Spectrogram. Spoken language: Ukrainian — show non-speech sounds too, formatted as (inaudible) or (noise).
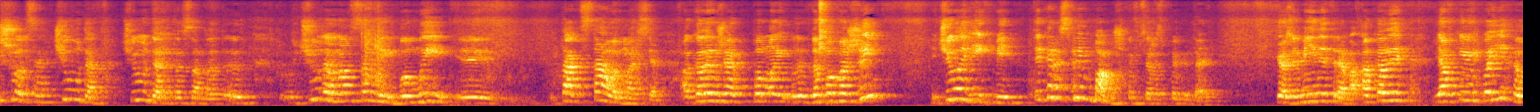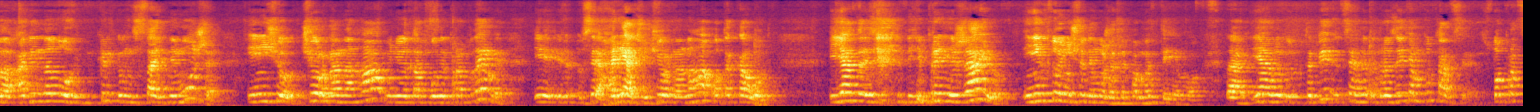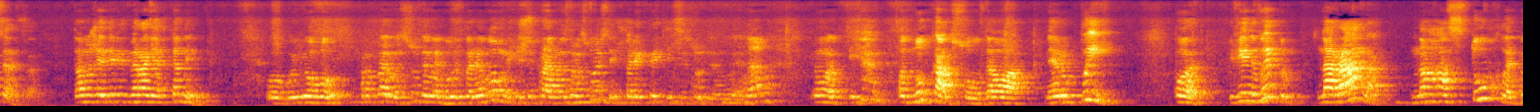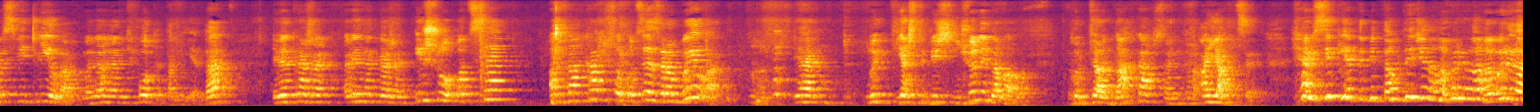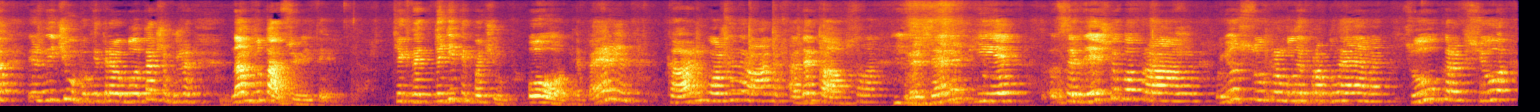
і що це? Чудо, чудо те саме. е, Чудо нам самих, бо ми е, так ставимося. А коли вже допоможи, і чоловік мій, ти каже своїм бабушкам це розповідай. Каже, мені не треба. А коли я в Київ поїхала, а він на ноги криком встати не може, і нічого, чорна нога, у нього там були проблеми, і все, гаряча чорна нога, отака от. І я (laughs) приїжджаю, і ніхто нічого не може допомогти йому. Так, я тобі це грозить ампутація, 100%. Там вже йде відмирання тканин. У, нього проблеми з судами були переломи, і неправильно зрослося, і перекриті ці суди були. Да? От, я одну капсулу дала, я говорю. От, він випив на ранок, нога стухла посвітліла. У мене навіть фото там є, да? І він каже, а він так каже, і що, оце одна капсула оце зробила? Я, ну я ж тобі ж нічого не давала. От одна капсула. А як це? Я всіх я тобі там дичина говорила, говорила, ти ж не чув, поки треба було так, щоб вже на ампутацію йти. Тільки тоді ти почув. О, тепер він каже кожен ранок, а де капсула? Вже п'є, сердечко поправив, у нього з цукром були проблеми, цукор, все.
